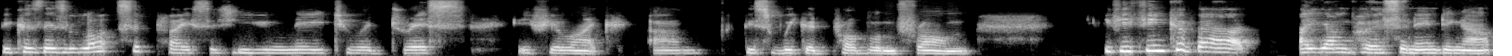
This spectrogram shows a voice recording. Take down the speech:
because there's lots of places you need to address, if you like, um, this wicked problem from. If you think about a young person ending up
